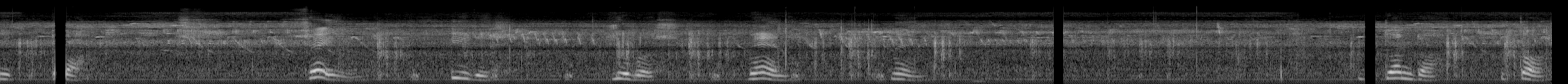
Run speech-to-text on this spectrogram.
With the shame Edith Hubers Ben Man Ganda because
